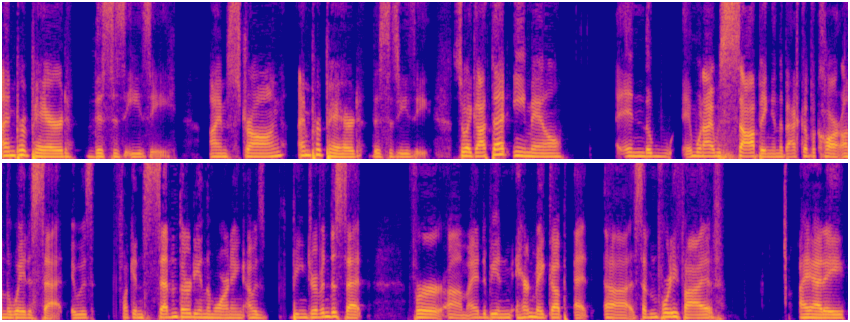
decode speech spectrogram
I'm prepared, this is easy. I'm strong, I'm prepared, this is easy. So I got that email in the when I was sobbing in the back of a car on the way to set. It was fucking 7:30 in the morning. I was being driven to set for um, I had to be in hair and makeup at uh, 7:45. I had a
